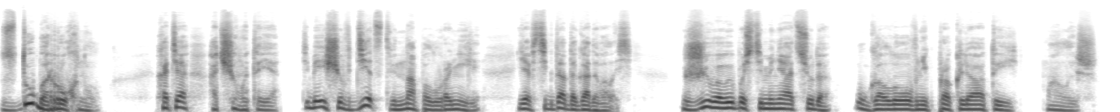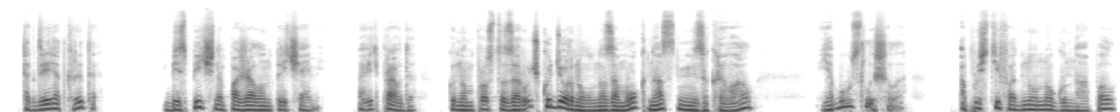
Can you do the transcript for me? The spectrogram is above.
С дуба рухнул. Хотя, о чем это я? Тебя еще в детстве на пол уронили. Я всегда догадывалась. Живо выпусти меня отсюда. Уголовник проклятый. Малыш. Так дверь открыта? Беспечно пожал он плечами. А ведь правда, гном просто за ручку дернул, на замок нас не закрывал. Я бы услышала. Опустив одну ногу на пол,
